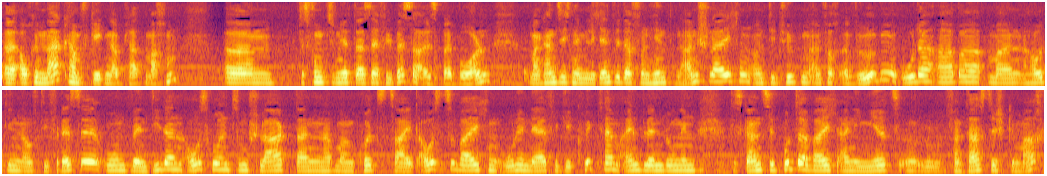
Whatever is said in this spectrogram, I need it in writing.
äh, auch im Nahkampf Gegner platt machen. Ähm, das funktioniert da sehr viel besser als bei Bourne. Man kann sich nämlich entweder von hinten anschleichen und die Typen einfach erwürgen oder aber man haut ihnen auf die Fresse und wenn die dann ausholen zum Schlag, dann hat man kurz Zeit auszuweichen, ohne nervige Quicktime-Einblendungen. Das Ganze butterweich animiert, äh, fantastisch gemacht.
